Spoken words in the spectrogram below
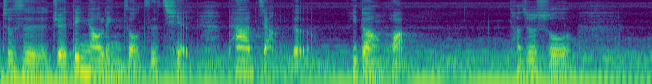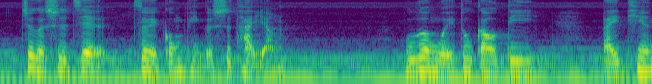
就是决定要临走之前，他讲的一段话。他就说：“这个世界最公平的是太阳，不论纬度高低，白天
